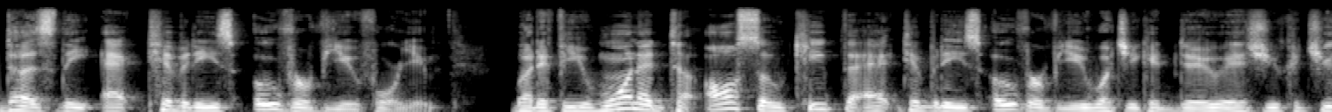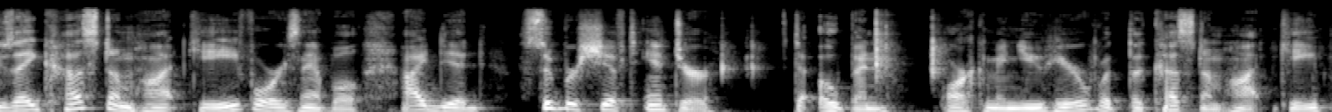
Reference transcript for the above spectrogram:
does the activities overview for you. But if you wanted to also keep the activities overview, what you could do is you could choose a custom hotkey. For example, I did Super Shift Enter to open Arc menu here with the custom hotkey.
